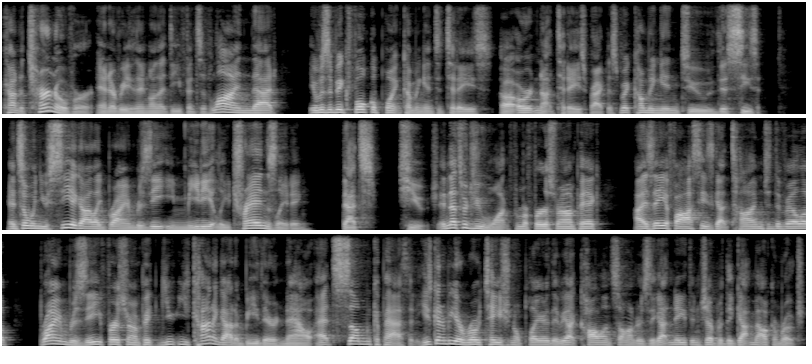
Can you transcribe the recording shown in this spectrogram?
kind of turnover and everything on that defensive line that it was a big focal point coming into today's, uh, or not today's practice, but coming into this season. And so when you see a guy like Bryan Bresee immediately translating, that's huge. And that's what you want from a first round pick. Isaiah Foskey's got time to develop. Bryan Bresee, first round pick, you, you kind of got to be there now at some capacity. He's going to be a rotational player. They've got Khalen Saunders, they got Nathan Shepherd, they got Malcolm Roach.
